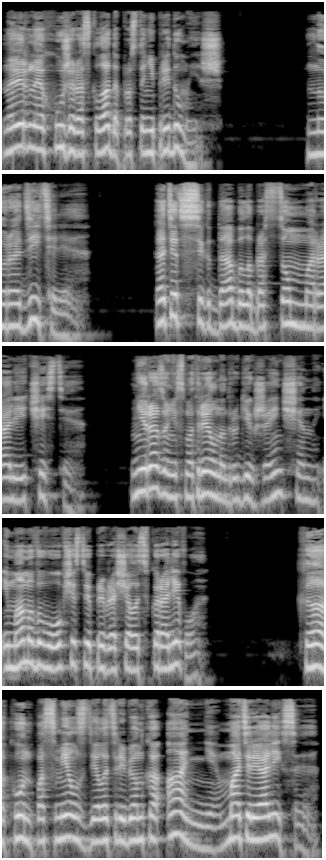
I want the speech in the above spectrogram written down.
Наверное, хуже расклада просто не придумаешь. Но родители... Отец всегда был образцом морали и чести. Ни разу не смотрел на других женщин, и мама в его обществе превращалась в королеву. Как он посмел сделать ребенка Анне, матери Алисы?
